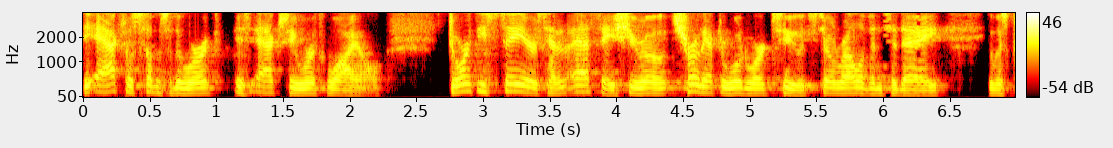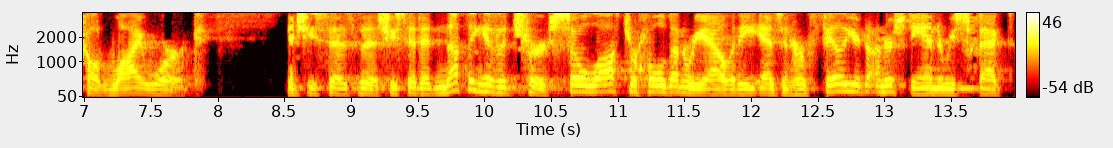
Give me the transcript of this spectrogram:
the actual substance of the work, is actually worthwhile? Dorothy Sayers had an essay she wrote shortly after World War II. It's still relevant today. It was called Why Work? And she says this She said, that Nothing has a church so lost her hold on reality as in her failure to understand and respect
